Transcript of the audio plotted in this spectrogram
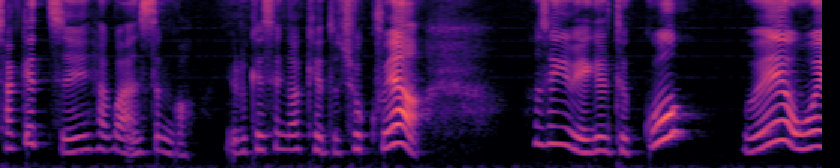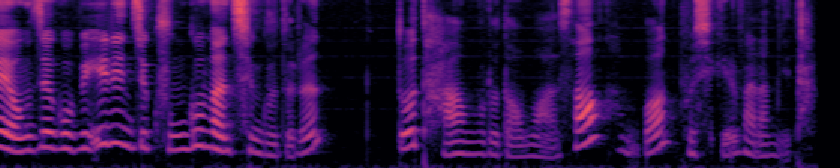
작겠지 하고 안 쓴 거. 이렇게 생각해도 좋고요. 선생님 얘기를 듣고 왜 5의 0제곱이 1인지 궁금한 친구들은 또 다음으로 넘어와서 한번 보시길 바랍니다.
